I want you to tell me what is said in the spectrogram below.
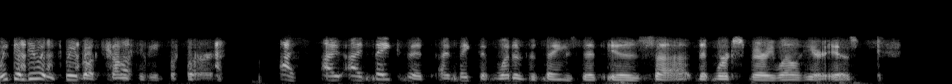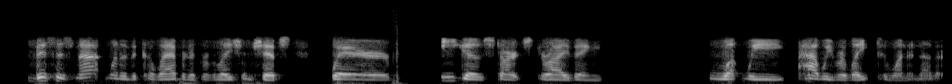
We can do it in three book chunks if you'd prefer. I, I, I think that I think that one of the things that is uh, that works very well here is this is not one of the collaborative relationships where ego starts driving what we how we relate to one another.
